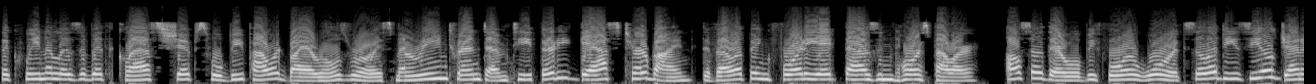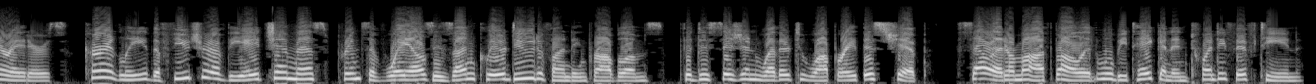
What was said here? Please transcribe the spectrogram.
The Queen Elizabeth-class ships will be powered by a Rolls-Royce Marine Trent MT-30 gas turbine, developing 48,000 horsepower. Also there will be four Wärtsilä diesel generators. Currently the future of the HMS Prince of Wales is unclear due to funding problems. The decision whether to operate this ship, sell it or mothball it will be taken in 2015.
